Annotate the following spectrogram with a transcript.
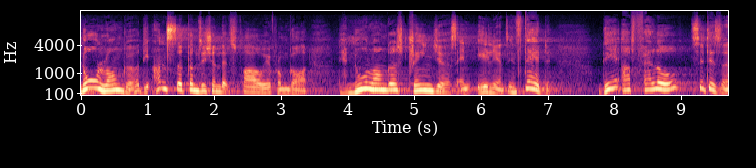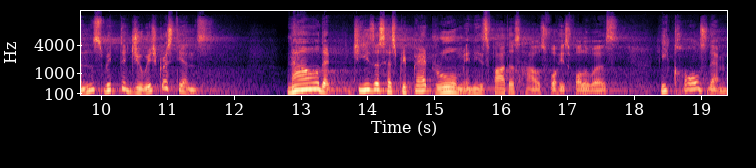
no longer the uncircumcision that's far away from God. They are no longer strangers and aliens. Instead, they are fellow citizens with the Jewish Christians. Now that Jesus has prepared room in his Father's house for his followers, he calls them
